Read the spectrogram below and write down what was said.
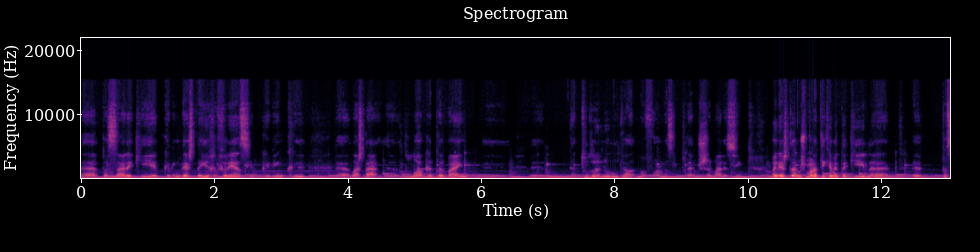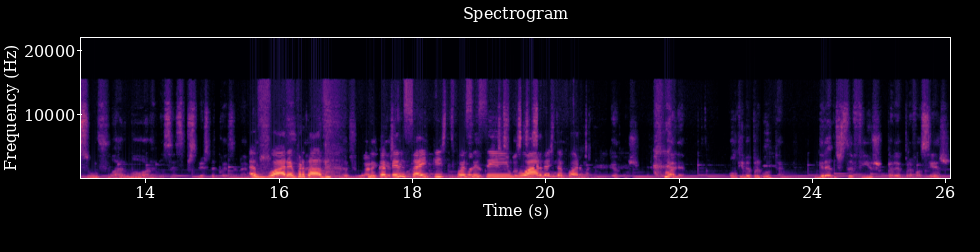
a passar aqui, um bocadinho desta irreverência, um bocadinho que, eh, lá está, eh, coloca também tudo a nu, de alguma forma, se lhe pudermos chamar assim. Olha, estamos praticamente aqui na. Passou a voar uma hora, não sei se percebeste a coisa, não é? A voar, é verdade. Voar Nunca pensei que isto fosse Olha, assim, isto fosse voar assim, desta forma. Meu Deus. Olha, Última pergunta. Grandes desafios para, para vocês?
